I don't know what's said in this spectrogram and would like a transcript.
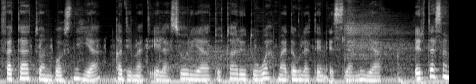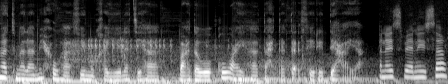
فتاة بوسنية قدمت إلى سوريا تطارد وهم دولة إسلامية ارتسمت ملامحها في مخيلتها بعد وقوعها تحت تأثير الدعاية. أنا اسمي أنيسة.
